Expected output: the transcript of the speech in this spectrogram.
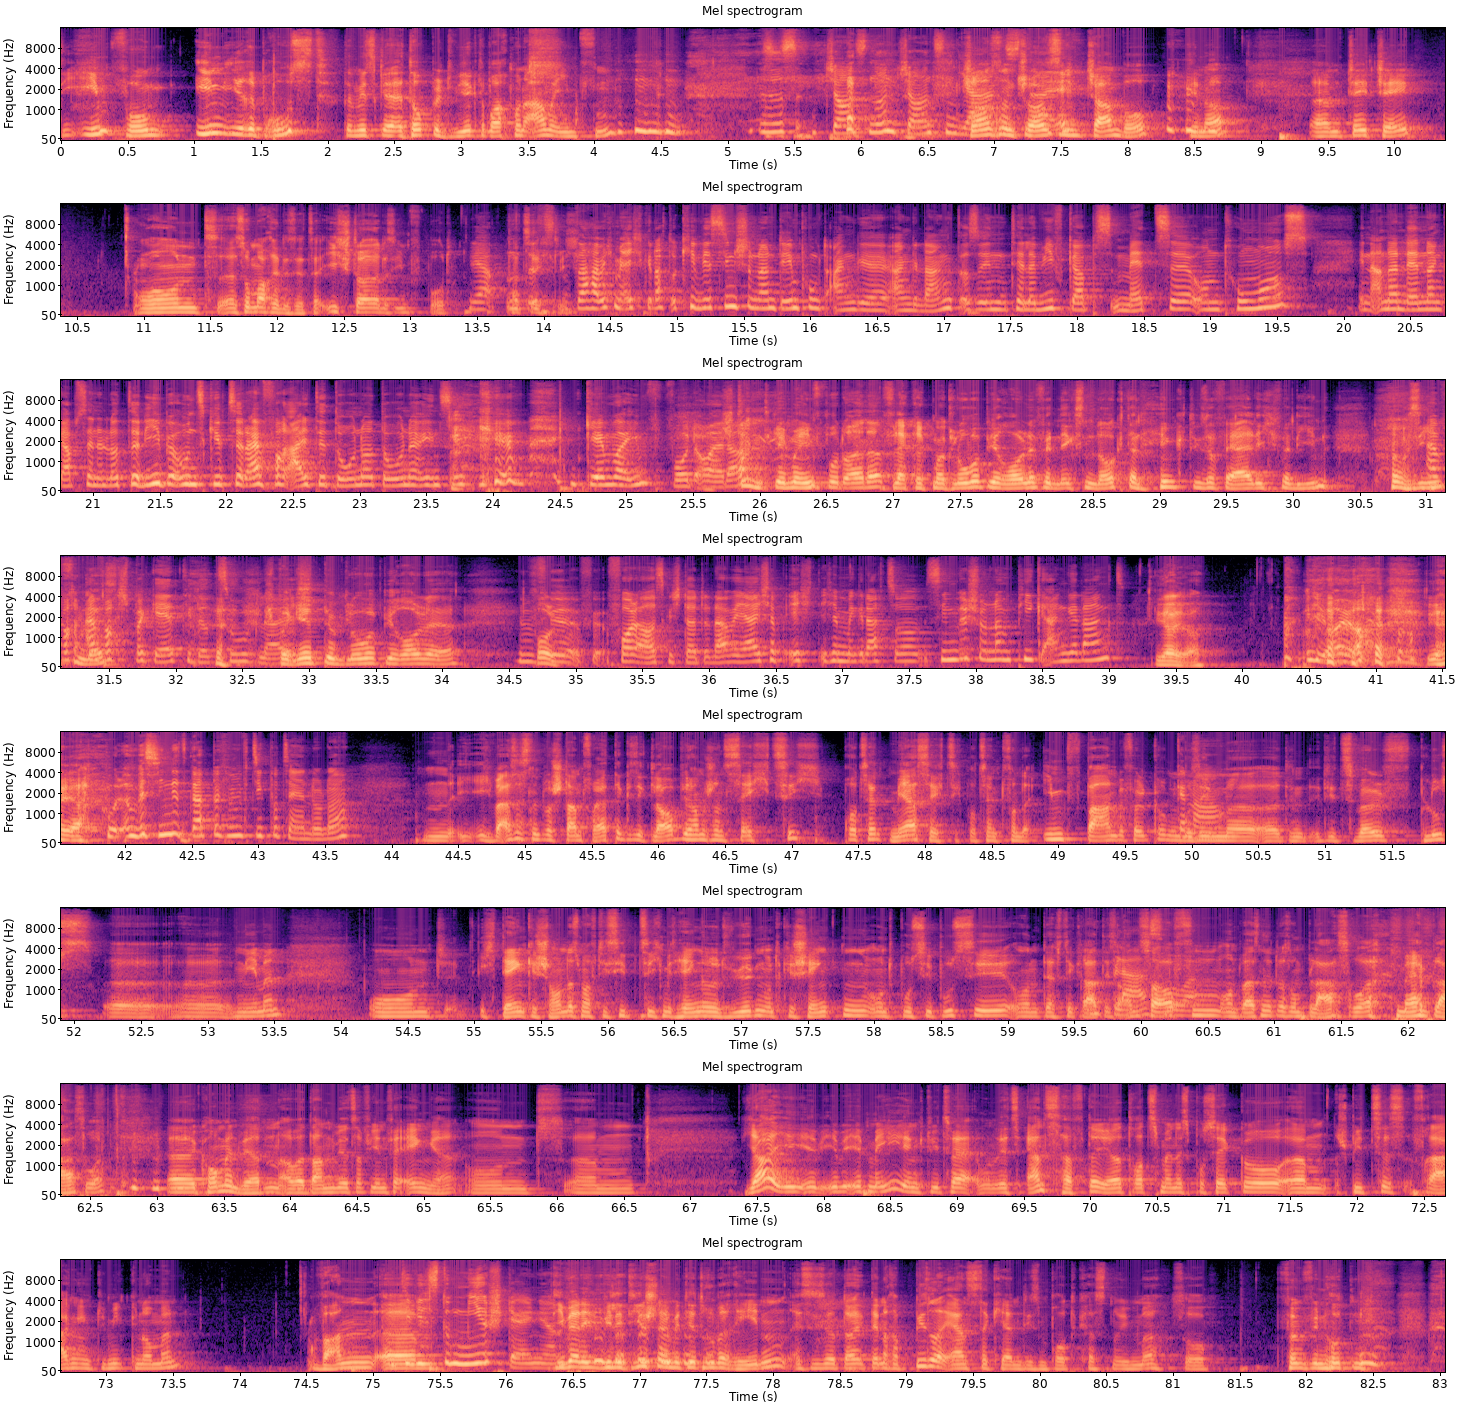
die Impfung in ihre Brust, damit es doppelt wirkt. Da braucht man auch mal impfen. Das ist Johnson Johnson Johnson Style. Johnson Jumbo, genau. ähm, JJ. Und äh, so mache ich das jetzt. Ich steuere das Impfboot. Ja, und Tatsächlich. Das, da habe ich mir echt gedacht, okay, wir sind schon an dem Punkt ange, angelangt. Also in Tel Aviv gab es Metze und Hummus. In anderen Ländern gab es eine Lotterie. Bei uns gibt es halt einfach alte Donau, Donauinsel. Geh- Gehen wir Impfboot, Alter. Stimmt, gehen wir Impfboot, Alter. Vielleicht kriegt man eine Klopapierrolle für den nächsten Lockdown, irgendwie so feierlich verliehen. Einfach, einfach Spaghetti dazu gleich. Spaghetti und Klopapierrolle, ja. Voll. Für, für, voll ausgestattet. Aber ja, ich habe echt, ich habe mir gedacht, so, sind wir schon am Peak angelangt? Ja, ja. Ja, ja. Ja, ja. Cool. Und wir sind jetzt gerade bei 50 Prozent, oder? Ich weiß jetzt nicht, was Stand Freitag ist. Ich glaube, wir haben schon 60 Prozent, mehr als 60 Prozent von der impfbaren Bevölkerung, wo Genau. sie immer äh, die 12 plus äh, äh, nehmen. Und ich denke schon, dass wir auf die 70 mit Hängen und Würgen und Geschenken und Bussi Bussi und darfst die gratis Blasrohr. ansaufen und weiß nicht was und Blasrohr, mein Blasrohr, äh, kommen werden. Aber dann wird es auf jeden Fall eng. Ja? Und ähm, ja, mir eh irgendwie zwei, und jetzt ernsthafter, ja, trotz meines Prosecco-Spitzes Fragen irgendwie mitgenommen. Wann, Die ähm, willst du mir stellen, ja. die werde, will ich dir schnell mit dir drüber reden. Es ist ja dennoch ein bisschen ernster Kern in diesem Podcast noch immer. So fünf Minuten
